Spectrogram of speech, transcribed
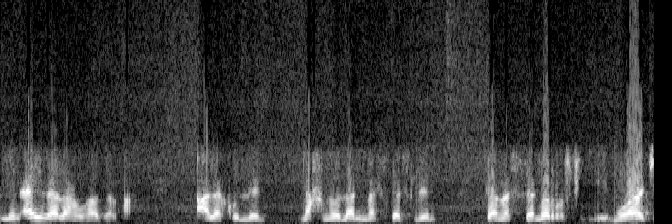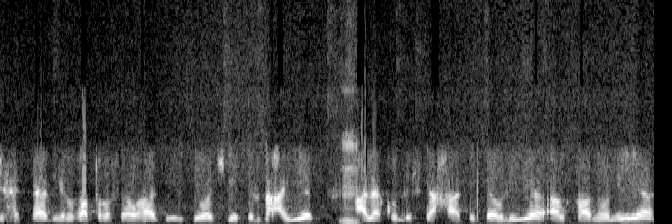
من أين له هذا الحق؟ على كل نحن لن نستسلم. سنستمر في مواجهة هذه الغطرسة وهذه ازدواجيه المعايير على كل الساحات الدولية القانونية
